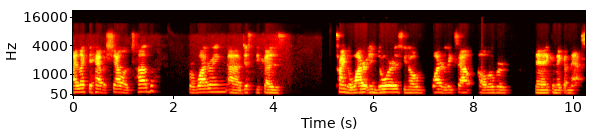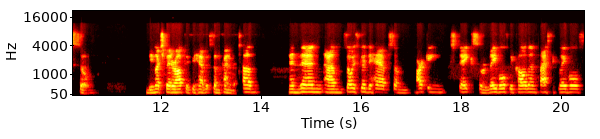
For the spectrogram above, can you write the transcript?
I like to have a shallow tub for watering uh, just because trying to water indoors, you know, water leaks out all over and it can make a mess. So be much better off if you have it some kind of a tub. And then um, it's always good to have some marking stakes or labels, we call them plastic labels.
